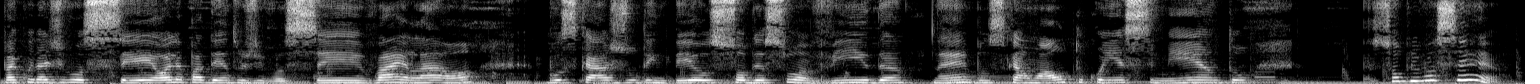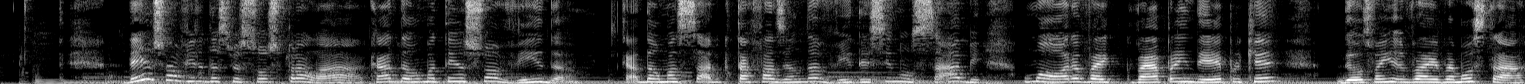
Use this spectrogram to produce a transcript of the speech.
vai cuidar de você, olha para dentro de você, vai lá, ó, buscar ajuda em Deus sobre a sua vida, né? Buscar um autoconhecimento sobre você. Deixa a vida das pessoas para lá, cada uma tem a sua vida. Cada uma sabe o que está fazendo da vida. E se não sabe, uma hora vai, vai aprender, porque Deus vai, vai, vai mostrar,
